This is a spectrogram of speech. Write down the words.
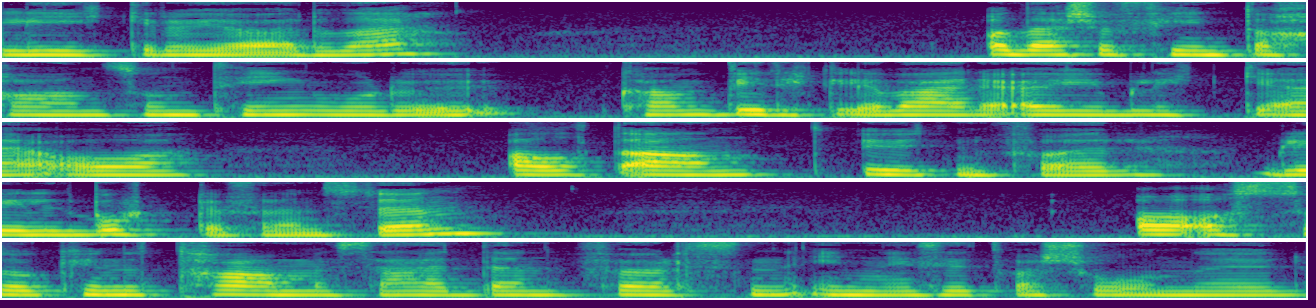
liker å gjøre det. Og det er så fint å ha en sånn ting hvor du kan virkelig være i øyeblikket, og alt annet utenfor blir litt borte for en stund. Og også kunne ta med seg den følelsen inn i situasjoner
